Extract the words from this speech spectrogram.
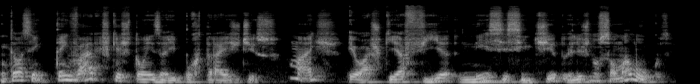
então, assim, tem várias questões aí por trás disso. Mas eu acho que a FIA, nesse sentido, eles não são malucos.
